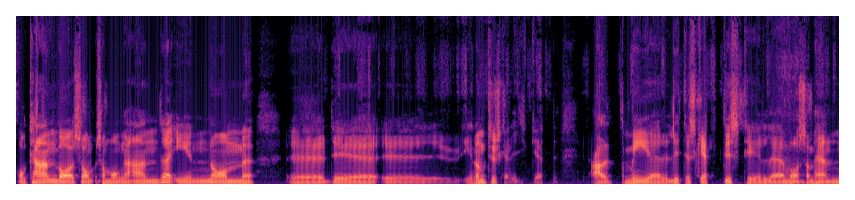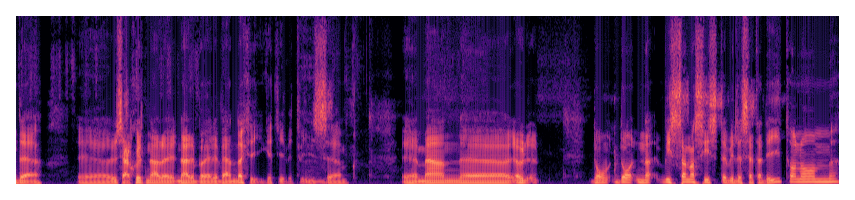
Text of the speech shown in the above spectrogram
Och han var som, som många andra inom, eh, det, eh, inom tyska riket allt mer lite skeptisk till eh, mm. vad som hände. Särskilt när, när det började vända kriget givetvis. Mm. men de, de, vissa nazister ville sätta dit honom.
